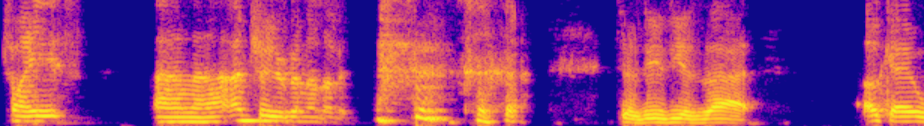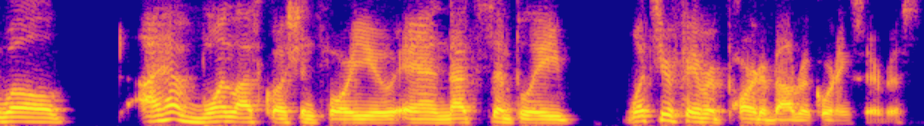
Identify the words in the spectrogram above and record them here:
try it, and uh, I'm sure you're going to love it. it's as easy as that. Okay, well, I have one last question for you, and that's simply what's your favorite part about recording service?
